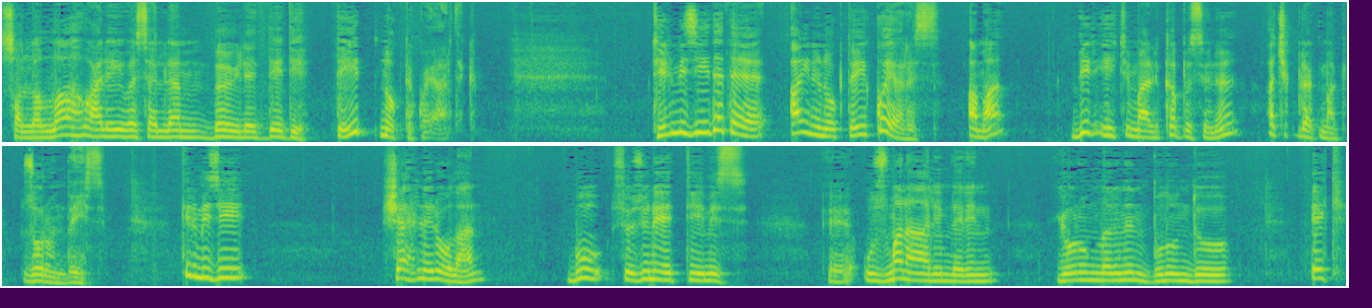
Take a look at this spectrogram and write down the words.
sallallahu aleyhi ve sellem böyle dedi deyip nokta koyardık. Tirmizi'de de aynı noktayı koyarız ama bir ihtimal kapısını açık bırakmak zorundayız. Tirmizi şerhleri olan bu sözünü ettiğimiz e, uzman alimlerin yorumlarının bulunduğu ek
